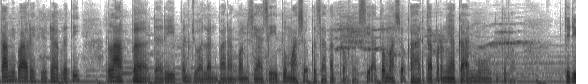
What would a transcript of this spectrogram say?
kami Pak Arif ya udah berarti laba dari penjualan barang konsiasi itu masuk ke zakat profesi atau masuk ke harta perniagaanmu gitu loh. Jadi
